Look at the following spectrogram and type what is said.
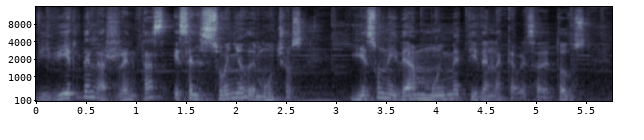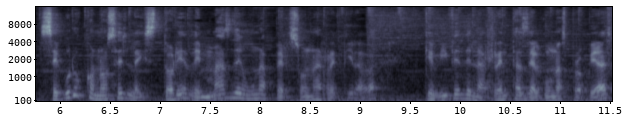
Vivir de las rentas es el sueño de muchos y es una idea muy metida en la cabeza de todos. Seguro conoces la historia de más de una persona retirada que vive de las rentas de algunas propiedades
